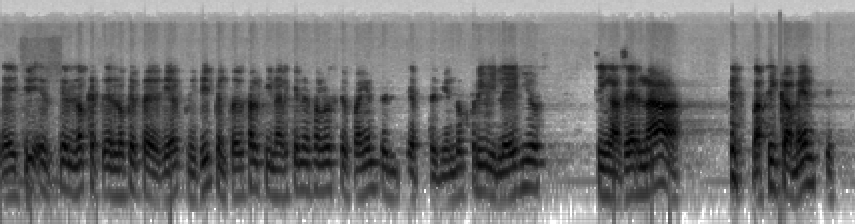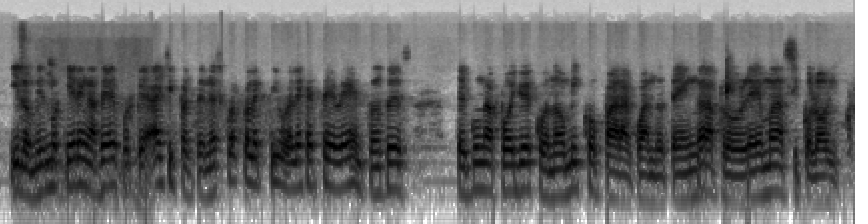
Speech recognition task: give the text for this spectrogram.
Eh, sí, es, lo que, es lo que te decía al principio. Entonces, al final, ¿quiénes son los que están obteniendo privilegios sin hacer nada? Básicamente. Y lo mismo quieren hacer porque, ay, si pertenezco al colectivo LGTB, entonces tengo un apoyo económico para cuando tenga problemas psicológicos,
